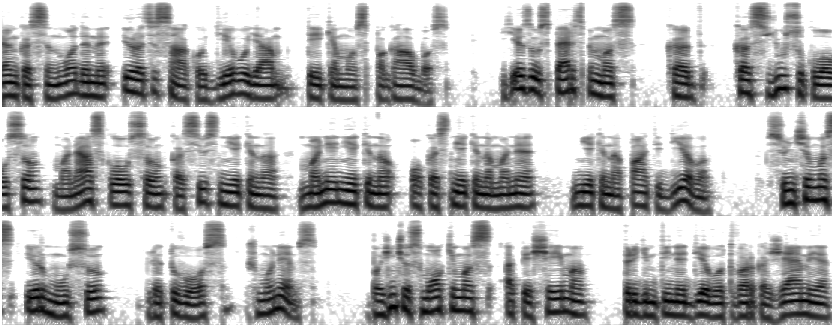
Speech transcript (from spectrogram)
renkasi nuodėmę ir atsisako Dievo jam teikiamos pagalbos. Jėzaus perspėjimas, kad kas jūsų klauso, manęs klauso, kas jūs niekina, mane niekina, o kas niekina mane, niekina patį Dievą, siunčiamas ir mūsų Lietuvos žmonėms. Bažnyčios mokymas apie šeimą, prigimtinę Dievo tvarką žemėje,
